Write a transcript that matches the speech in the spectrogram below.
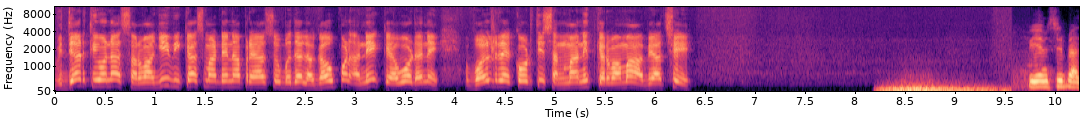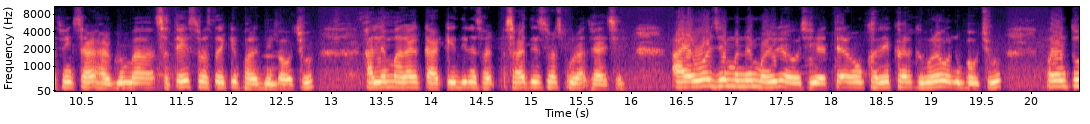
વિદ્યાર્થીઓના સર્વાંગી વિકાસ માટેના પ્રયાસો બદલ અગાઉ પણ અનેક એવોર્ડ અને વર્લ્ડ રેકોર્ડથી સન્માનિત કરવામાં આવ્યા છે. પીએમસી પ્રાથમિક શાળા હળગુમાં સત્યાવીસ વર્ષ તરીકે ફરજ નિભાવું છું. હાલે મારા કારકિર્દીને સાડત્રીસ વર્ષ પૂરા થયા છે. આ એવોર્ડ જે મને મળી રહ્યો છે, અત્યારે હું ખરેખર ગૌરવ અનુભવું છું. પરંતુ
